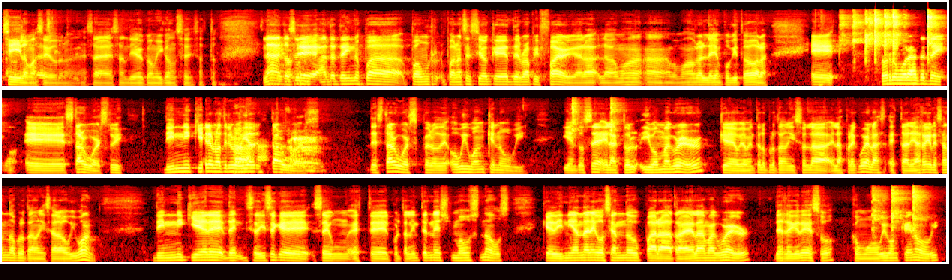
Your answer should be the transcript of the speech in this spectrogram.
Sí, lo más de seguro. Esa es San Diego Comic Con, sí, exacto. Nada, entonces, antes de irnos para una sección que es de Rapid Fire, que ahora la vamos a, a- vamos a hablar de ella un poquito ahora. Eh, dos rumores antes de irnos. Eh, Star Wars, Luis. Disney quiere una trilogía de Ah. Star Wars. De Star Wars, pero de Obi-Wan Kenobi. Y entonces el actor Ewan McGregor, que obviamente lo protagonizó en, la- en las precuelas, estaría regresando a protagonizar a Obi-Wan. Disney quiere, de- se dice que según este, el portal de internet Most Knows, que Disney anda negociando para traer a McGregor de regreso como Obi-Wan Kenobi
